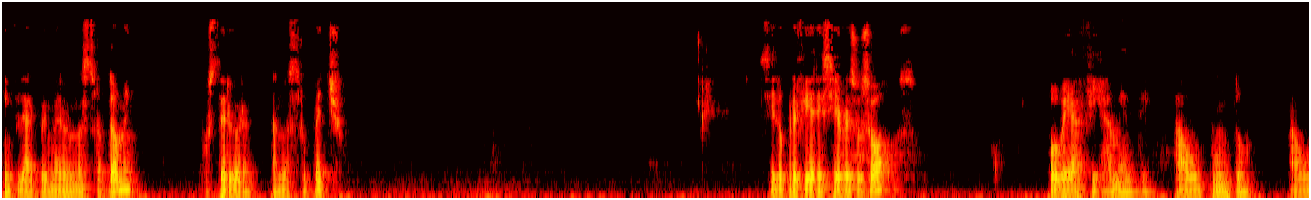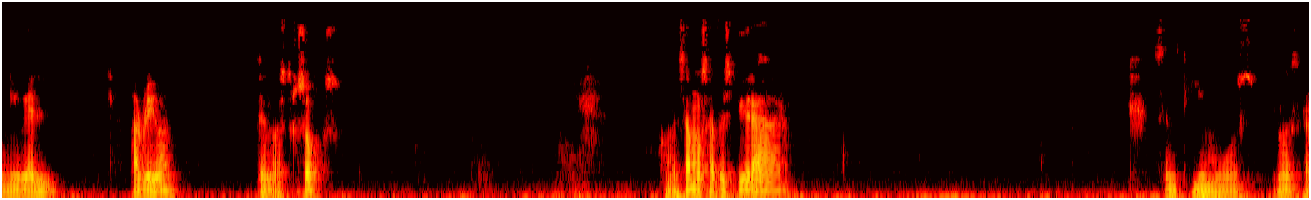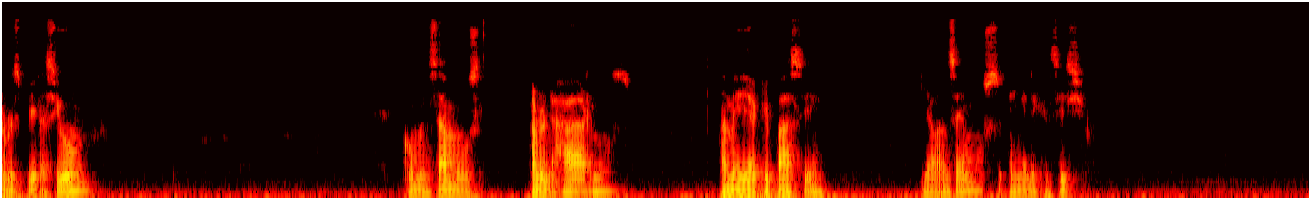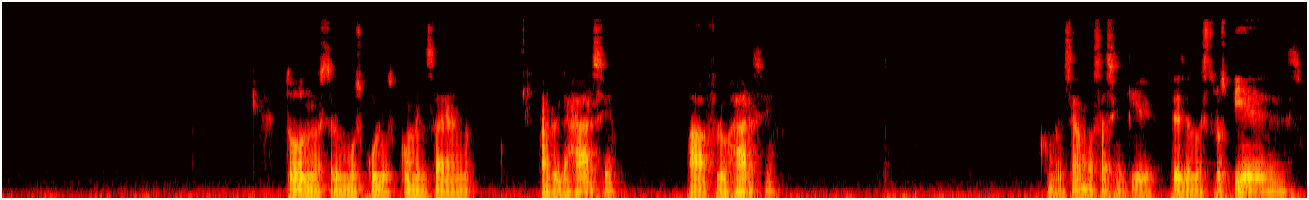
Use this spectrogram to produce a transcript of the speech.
inflar primero nuestro abdomen, posterior a nuestro pecho. Si lo prefiere, cierre sus ojos o vea fijamente a un punto, a un nivel arriba de nuestros ojos. Comenzamos a respirar. Sentimos nuestra respiración. Comenzamos a relajarnos a medida que pase y avancemos en el ejercicio. Todos nuestros músculos comenzarán a relajarse, a aflojarse. Comenzamos a sentir desde nuestros pies,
